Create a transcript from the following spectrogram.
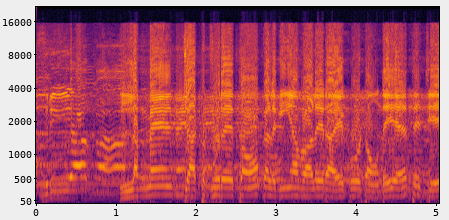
ਸ੍ਰੀ ਅਕਾਲ ਲੰਮੇ ਜੱਟਪੁਰੇ ਤੋਂ ਕਲਗੀਆਂ ਵਾਲੇ ਰਾਏਕੋਟ ਆਉਂਦੇ ਐ, ਤੇ ਜੇ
